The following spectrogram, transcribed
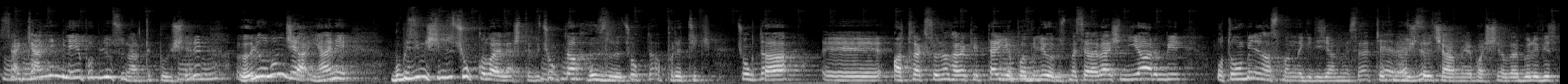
Sen hı hı. kendin bile yapabiliyorsun artık bu işleri. Hı hı. Öyle olunca yani bu bizim işimizi çok kolaylaştırdı. Çok hı hı. daha hızlı, çok daha pratik, çok daha e, atraksiyonel hareketler hı hı. yapabiliyoruz. Mesela ben şimdi yarın bir otomobil lansmanına gideceğim mesela. Teknolojileri evet. çağırmaya başlıyorlar. Böyle bir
